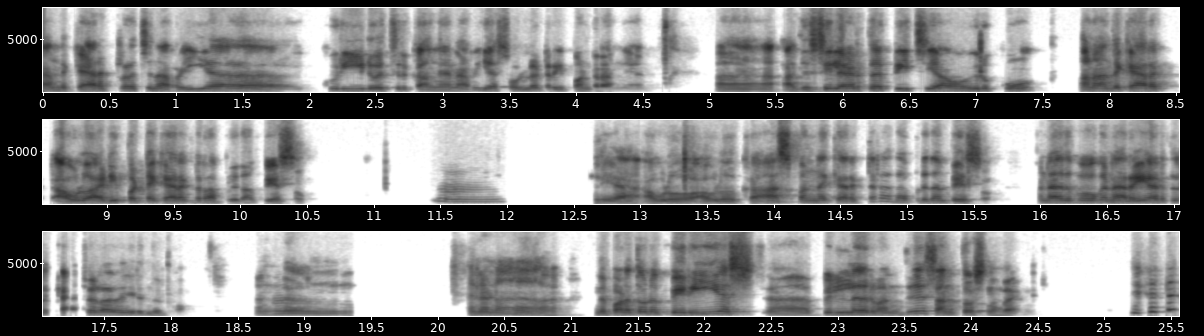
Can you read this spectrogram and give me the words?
அந்த கேரக்டர் வச்சு நிறைய குறியீடு வச்சிருக்காங்க நிறைய சொல்ல ட்ரை பண்றாங்க. அது சில இடத்துல பீச்சியாவும் இருக்கும். ஆனா அந்த கேரக்டர் அவ்வளவு அடிப்பட்ட கேரக்டர் அப்படிதான் பேசும். இல்லையா? அவ்வளோ அவ்வளோ கிராஸ் பண்ண கேரக்டர் அது அப்படிதான் பேசும். ஆனா அது போக நிறைய இடத்துல கேஷுவலாவே இருந்திருக்கும். அண்ட் ம். என்னன்னா இந்த படத்தோட பெரிய பில்லர் வந்து சந்தோஷ் நாராயண்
